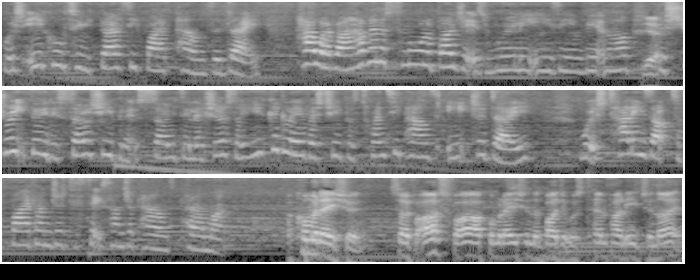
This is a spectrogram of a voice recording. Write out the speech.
which equal to £35 a day. However, having a smaller budget is really easy in Vietnam. Yeah. The street food is so cheap and it's so delicious, so you could live as cheap as £20 each a day which tallies up to 500 to 600 pounds per month. accommodation. So for us, for our accommodation, the budget was ten pound each a night.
